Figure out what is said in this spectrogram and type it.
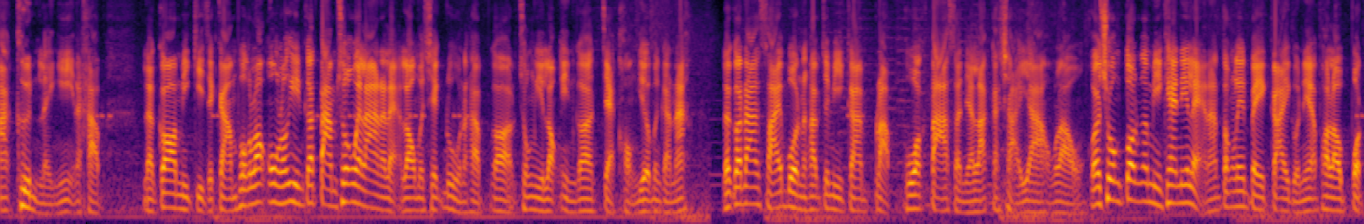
มากขึ้นอะไรอย่างนี้นะครับ แล้วก็มีกิจกรรมพวกล็อกองล็อกอินก็ตามช่วงเวลานั่นแหละ ลองมาเช็คดูนะครับ ก็ช่วงนี้ล็อกอินก็แจกของเยอะเหมือนกันนะ แล้วก็ด้านซ้ายบนนะครับจะมีการปรับพวกตาสัญลักษณ์กระฉายยาของเรา ก็ช่วงต้นก็มีแค่นี้แหละนะต้องเล่นไปไกลกว่านี้พอเราปลด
